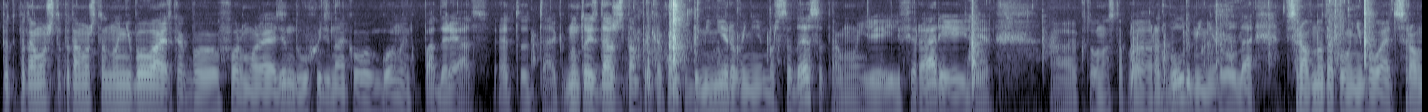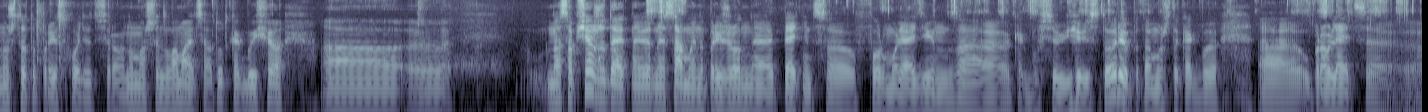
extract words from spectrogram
Потому что, потому что, ну, не бывает, как бы, в Формуле 1 двух одинаковых гонок подряд. Это так. Ну, то есть, даже там при каком-то доминировании Мерседеса, там, или, или Феррари, или э, кто у нас такой, Red Bull доминировал, да, все равно такого не бывает. Все равно что-то происходит, все равно машины ломаются. А тут, как бы, еще... Э, э, нас вообще ожидает, наверное, самая напряженная пятница в Формуле 1 за как бы всю ее историю, потому что как бы э, управляется э,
